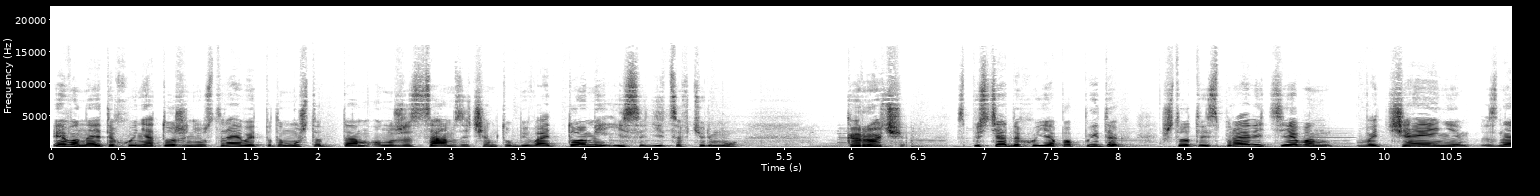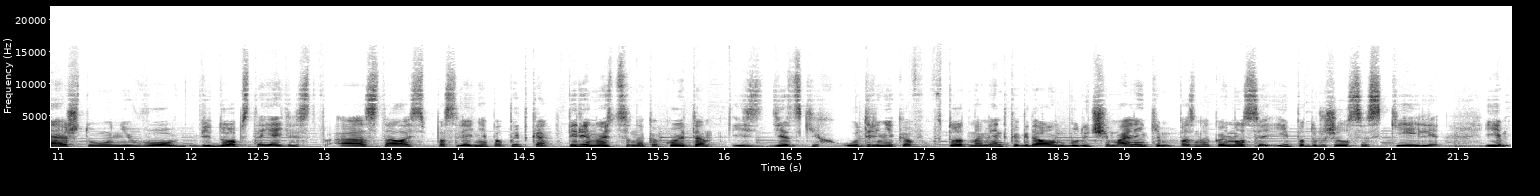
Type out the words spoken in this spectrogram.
Эвана эта хуйня тоже не устраивает, потому что там он уже сам зачем-то убивает Томми и садится в тюрьму. Короче, Спустя дохуя попыток что-то исправить, Эван в отчаянии, зная, что у него ввиду обстоятельств осталась последняя попытка, переносится на какой-то из детских утренников в тот момент, когда он, будучи маленьким, познакомился и подружился с Кейли. И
